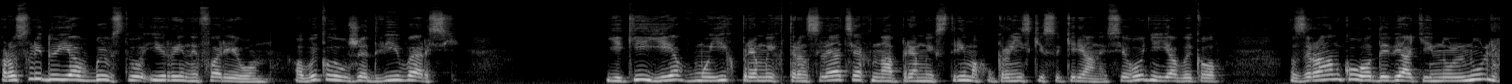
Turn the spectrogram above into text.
Розслідую я вбивство Ірини Фаріон, а виклав вже дві версії, які є в моїх прямих трансляціях на прямих стрімах Українські сокіряни. Сьогодні я виклав зранку о 9.00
